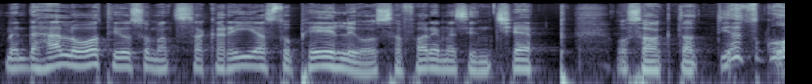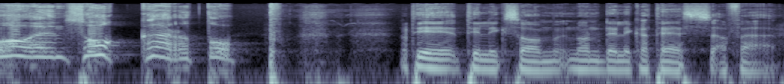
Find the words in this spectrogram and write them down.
Men det här låter ju som att Zacharias Topelius har farit med sin käpp och sagt att jag ska ha en sockertopp till, till liksom någon delikatessaffär.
